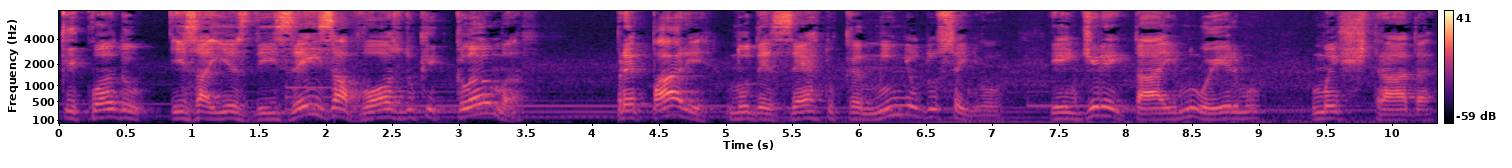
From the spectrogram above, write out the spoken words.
que quando Isaías diz: Eis a voz do que clama, prepare no deserto o caminho do Senhor e endireitai no ermo uma estrada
